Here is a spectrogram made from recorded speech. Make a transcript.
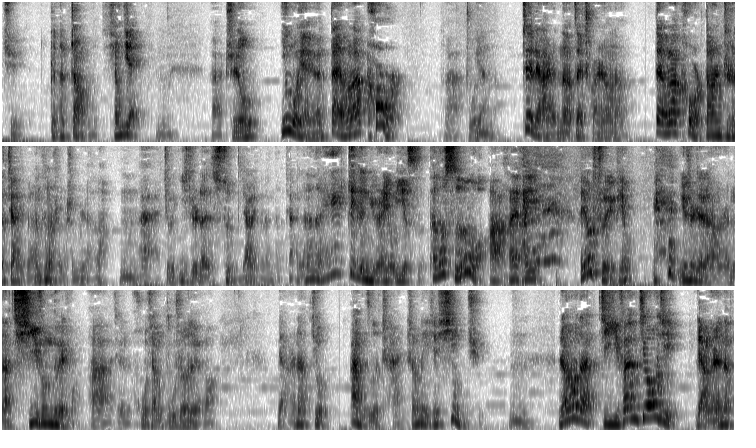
去跟她丈夫相见。嗯，哎，是由英国演员黛布拉·寇尔啊主演的。这俩人呢在船上呢戴维拉寇尔当然知道加里格兰特是个什么人了，嗯，哎，就一直在损加里格兰特。加里格兰特，哎，这个女人有意思，她能损我啊，还还很有水平。于是这两个人呢，棋逢对手啊，就是互相毒舌对方。两人呢就暗自产生了一些兴趣，嗯，然后呢几番交际，两个人呢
